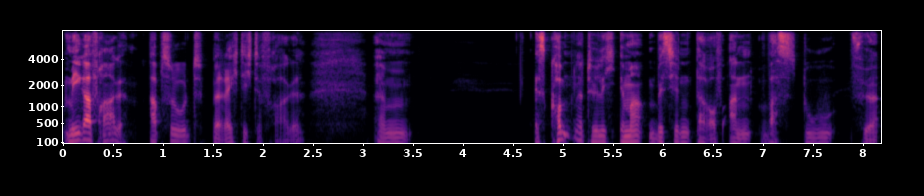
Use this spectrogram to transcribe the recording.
Mega Frage, absolut berechtigte Frage. Ähm, es kommt natürlich immer ein bisschen darauf an, was du für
